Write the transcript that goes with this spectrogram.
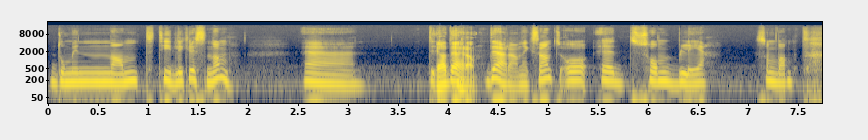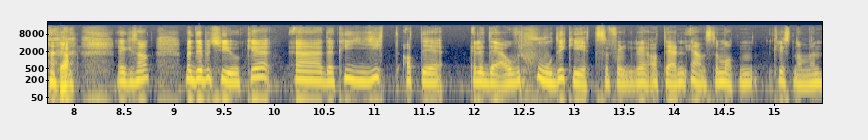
dominant tidlig kristendom. Eh, det, ja, det er han. Det er han, ikke sant? Og eh, som ble som vant. Ja. ikke sant? Men det betyr jo ikke eh, Det er jo ikke gitt at det Eller det er overhodet ikke gitt, selvfølgelig, at det er den eneste måten kristendommen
